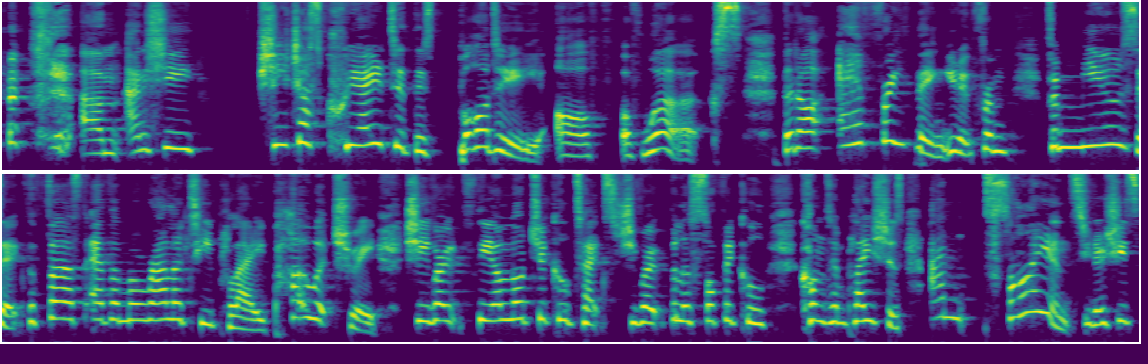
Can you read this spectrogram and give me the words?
um, and she, she just created this body of, of works that are everything, you know, from, from music, the first ever morality play, poetry. She wrote theological texts. She wrote philosophical contemplations and science. You know, she's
